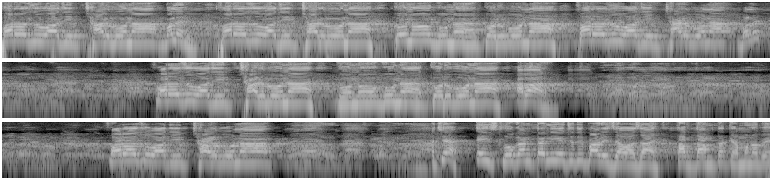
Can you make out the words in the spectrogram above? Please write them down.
ফরজ ওয়াজিব ছাড়বো না, বলেন, ফরজ ওয়াজিব ছাড়বো না, কোনো গুনাহ করব না, ফরজ ওয়াজিব ছাড়বো না, বলেন। ফরজ ওয়াজিব ছাড়বো না কোনো গুনাহ করব না। আবার ফরজ ওয়াজিব ছাড়বো না। আচ্ছা এই স্লোগানটা নিয়ে যদি বাড়ি যাওয়া যায় তার দামটা কেমন হবে?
